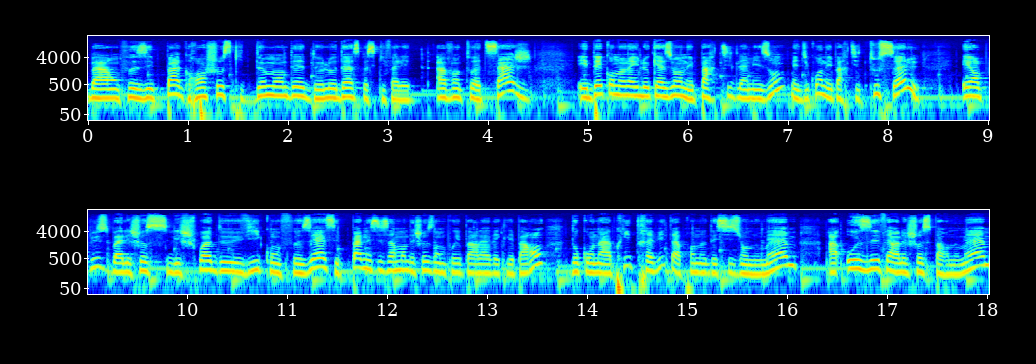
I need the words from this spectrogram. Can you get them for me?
bah, on faisait pas grand-chose qui demandait de l'audace parce qu'il fallait avant tout être sage. Et dès qu'on en a eu l'occasion, on est parti de la maison. Mais du coup, on est parti tout seul. Et en plus, bah, les choses, les choix de vie qu'on faisait, c'est pas nécessairement des choses dont on pouvait parler avec les parents. Donc, on a appris très vite à prendre nos décisions nous-mêmes, à oser faire les choses par nous-mêmes.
